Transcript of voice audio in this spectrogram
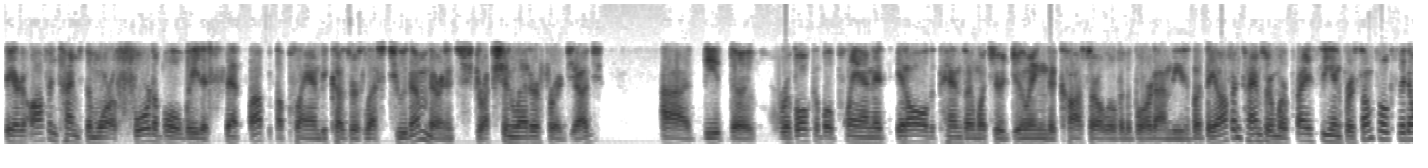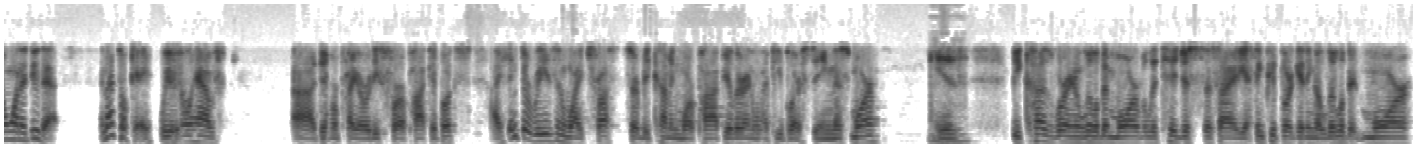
They are oftentimes the more affordable way to set up a plan because there's less to them. They're an instruction letter for a judge. Uh, the the revocable plan, it, it all depends on what you're doing. The costs are all over the board on these, but they oftentimes are more pricey, and for some folks, they don't want to do that, and that's okay. We all have uh, different priorities for our pocketbooks. I think the reason why trusts are becoming more popular and why people are seeing this more mm-hmm. is because we're in a little bit more of a litigious society. I think people are getting a little bit more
